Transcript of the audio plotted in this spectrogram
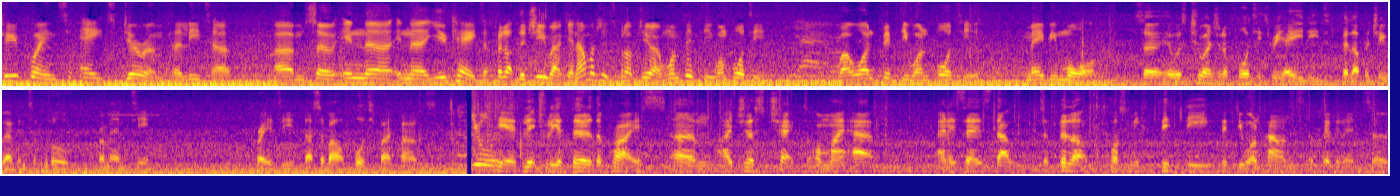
2.8 dirham per litre. Um, so in the in the UK, to fill up the G-Wagon, how much is it to fill up G-Wagon? 150, 140? Yeah. Well, 150, 140, maybe more. So it was 243 AED to fill up a G-Wagon to full from empty. Crazy. That's about 45 pounds. Fuel here is literally a third of the price. Um, I just checked on my app and it says that to fill up cost me 50, 51 pounds equivalent. So.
